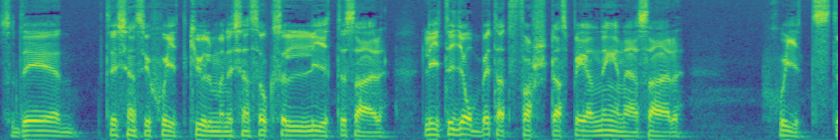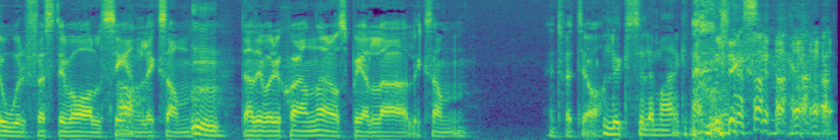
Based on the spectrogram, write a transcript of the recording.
Så det, det känns ju skitkul men det känns också lite så här, lite jobbigt att första spelningen är så här skitstor festivalscen Ja. liksom. Mm. Det hade varit skönare att spela liksom, inte vet jag. Lycksele marknad.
